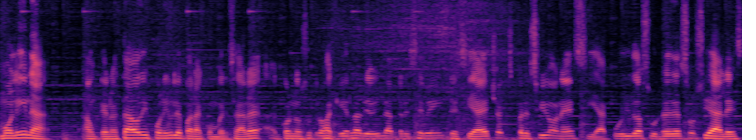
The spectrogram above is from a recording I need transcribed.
Molina, aunque no ha estado disponible para conversar eh, con nosotros aquí en Radio Isla 1320, si ha hecho expresiones, si ha acudido a sus redes sociales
